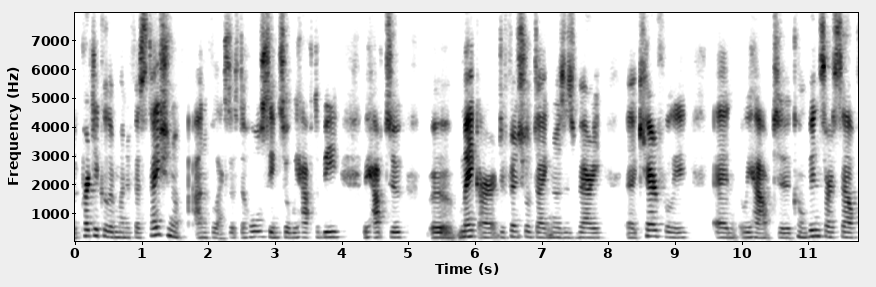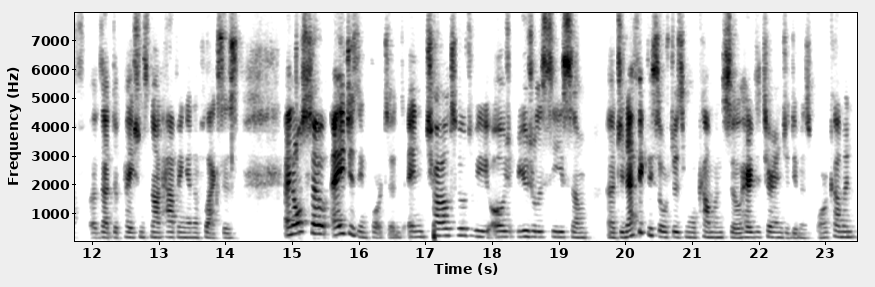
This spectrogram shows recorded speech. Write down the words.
a, particular manifestation of anaphylaxis, the whole scene. So we have to be, we have to uh, make our differential diagnosis very uh, carefully, and we have to convince ourselves that the patient's not having anaphylaxis. And also, age is important. In childhood, we usually see some uh, genetic disorders more common, so hereditary angioedema is more common,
